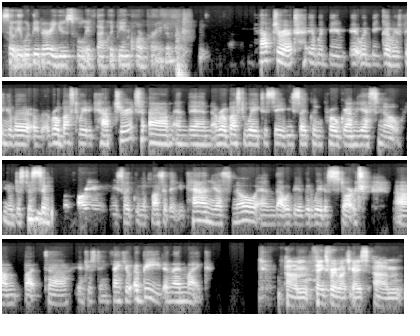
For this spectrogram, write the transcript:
So it would be very useful if that could be incorporated. Capture it. It would be it would be good. We think of a, a robust way to capture it, um, and then a robust way to say recycling program. Yes, no. You know, just a mm -hmm. simple. Are you recycling the plastic that you can? Yes, no, and that would be a good way to start. Um, but uh, interesting. Thank you, Abid, and then Mike. Um, thanks very much, guys. Um,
